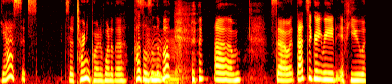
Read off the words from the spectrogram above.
yes, it's it's a turning point of one of the puzzles in the book. um, so that's a great read if you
